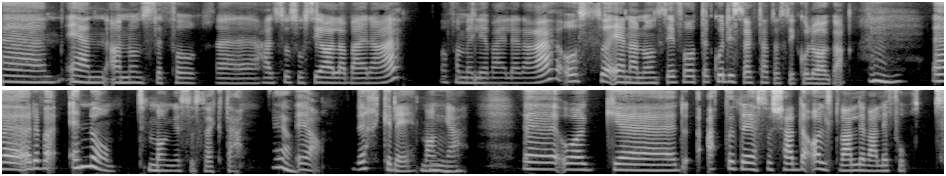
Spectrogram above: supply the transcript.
Eh, en annonse for eh, helse- og sosialarbeidere og familieveiledere. Og så en annonse i forhold til hvor de søkte etter psykologer. Eh, og det var enormt mange som søkte. Ja. Ja, virkelig mange. Eh, og eh, etter det så skjedde alt veldig, veldig fort.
